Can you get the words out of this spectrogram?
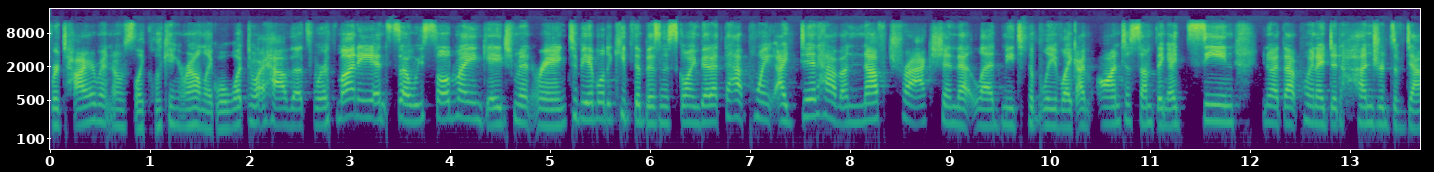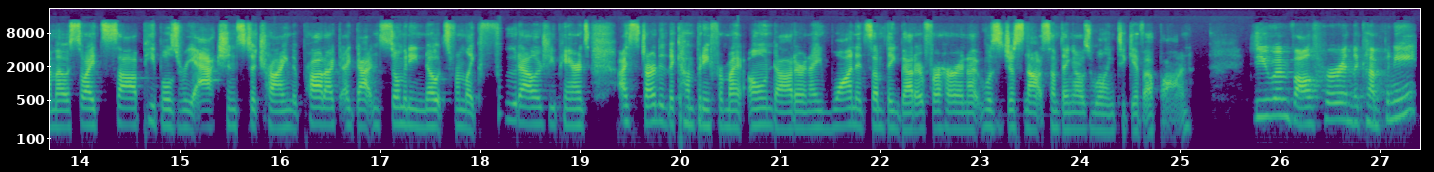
retirement. And i was like looking around like well what do i have that's worth money? And so we sold my engagement ring to be able to keep the business going. But at that point i did have enough traction that led me to believe like i'm onto something. I'd seen you know at that point i did hundreds of demos. So i saw people's reactions to trying the product. I'd gotten so many notes from like food allergy parents. I started the company for my own daughter and I wanted something better for her. And it was just not something I was willing to give up on. Do you involve her in the company?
